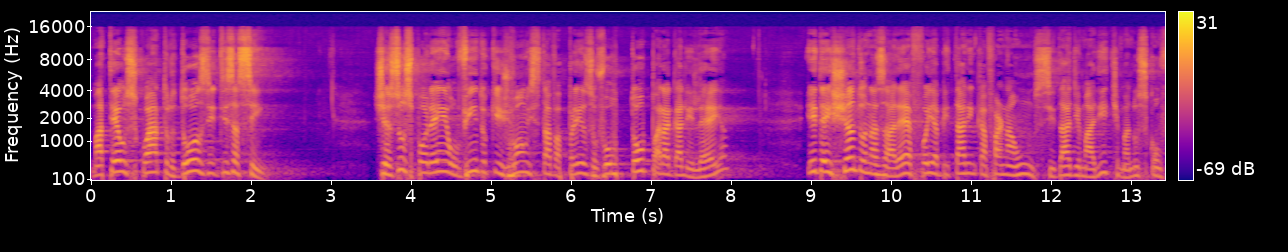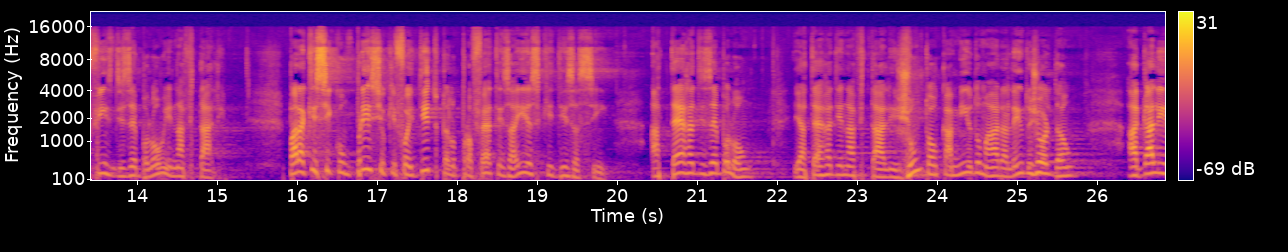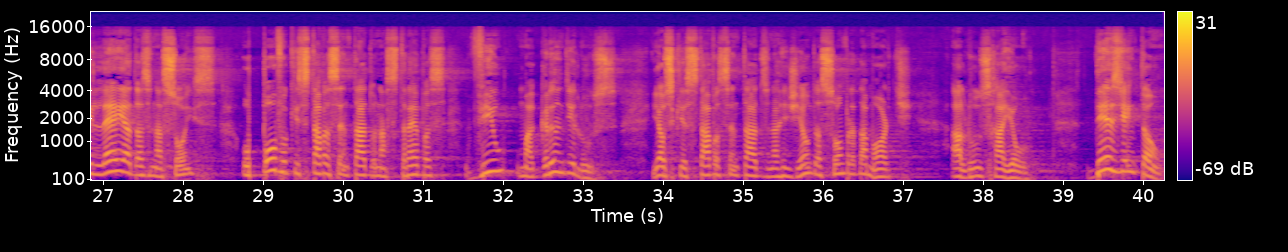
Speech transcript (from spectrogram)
Mateus 4,12 diz assim: Jesus, porém, ouvindo que João estava preso, voltou para a Galiléia e, deixando Nazaré, foi habitar em Cafarnaum, cidade marítima, nos confins de Zebulon e Naphtali, para que se cumprisse o que foi dito pelo profeta Isaías, que diz assim: A terra de Zebulon e a terra de Naphtali, junto ao caminho do mar, além do Jordão, a Galiléia das nações, o povo que estava sentado nas trevas viu uma grande luz, e aos que estavam sentados na região da sombra da morte, a luz raiou. Desde então,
